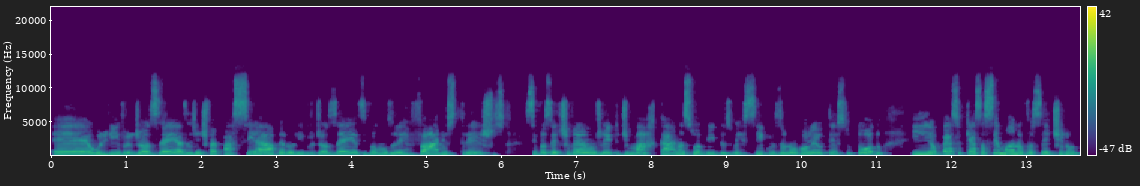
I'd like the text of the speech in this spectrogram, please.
é, o livro de Oséias. A gente vai passear pelo livro de Oséias e vamos ler vários trechos se você tiver um jeito de marcar na sua Bíblia os versículos, eu não vou ler o texto todo, e eu peço que essa semana você tire um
